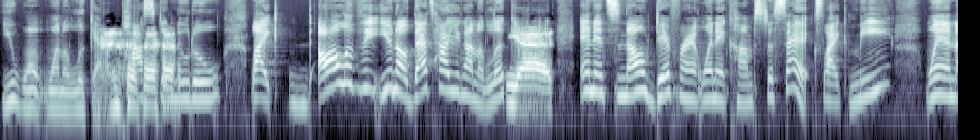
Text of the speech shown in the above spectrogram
You won't want to look at pasta noodle. Like all of the, you know, that's how you're going to look yes. at it. And it's no different when it comes to sex. Like me, when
